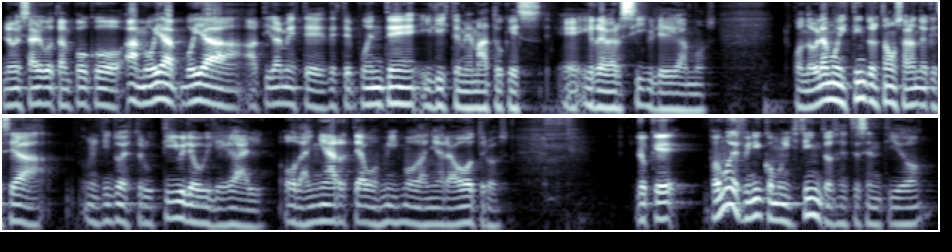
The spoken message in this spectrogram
No es algo tampoco, ah, me voy a, voy a, tirarme este, de este puente y listo y me mato, que es eh, irreversible, digamos. Cuando hablamos de instinto no estamos hablando de que sea un instinto destructible o ilegal, o dañarte a vos mismo o dañar a otros. Lo que podemos definir como instintos en este sentido,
